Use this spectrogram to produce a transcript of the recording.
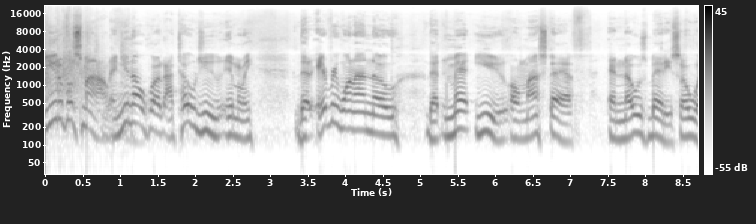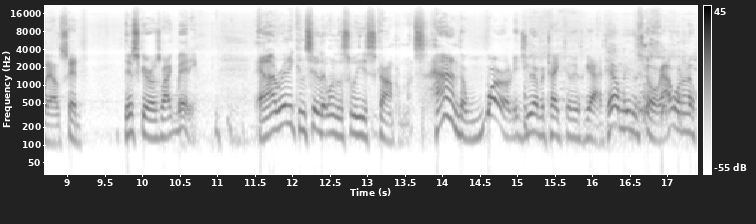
beautiful smile. And you know what? I told you, Emily, that everyone I know that met you on my staff and knows Betty so well said, This girl's like Betty. And I really consider that one of the sweetest compliments. How in the world did you ever take to this guy? Tell me the story. I want to know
